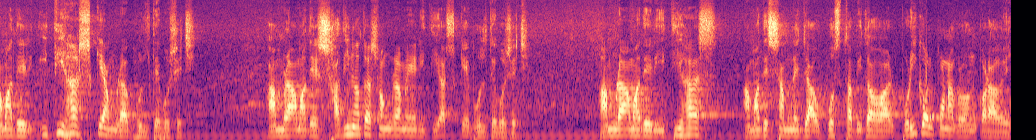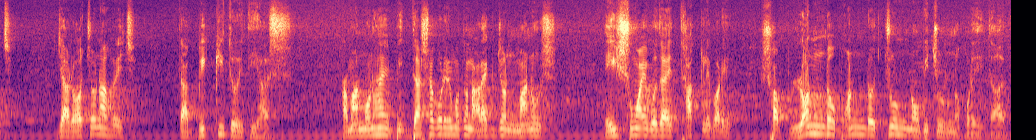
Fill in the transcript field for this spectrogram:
আমাদের ইতিহাসকে আমরা ভুলতে বসেছি। আমরা আমাদের স্বাধীনতা সংগ্রামের ইতিহাসকে ভুলতে বসেছি। আমরা আমাদের ইতিহাস আমাদের সামনে যা উপস্থাপিত হওয়ার পরিকল্পনা গ্রহণ করা হয়েছে, যা রচনা হয়েছে, তা বিকৃত ইতিহাস। আমার মনে হয় বিদ্যাসাগরের মতন আরেকজন মানুষ এই সময় বোধহয় থাকলে পরে সব লণ্ড ভণ্ড চূর্ণ বিচূর্ণ করে দিতে হবে।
